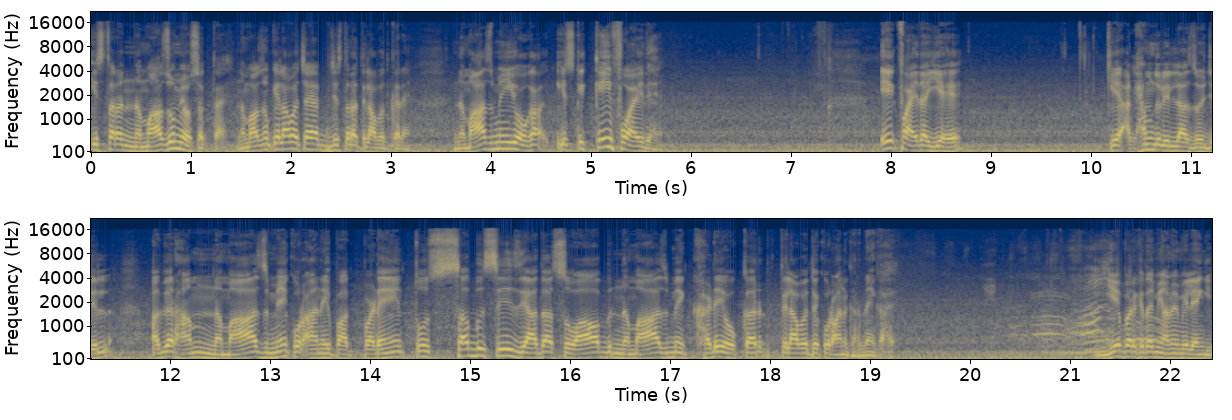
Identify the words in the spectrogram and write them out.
اس طرح نمازوں میں ہو سکتا ہے۔ نمازوں کے علاوہ چاہے آپ جس طرح تلاوت کریں، نماز میں ہی ہوگا، اس کے کئی فوائد ہیں۔ ایک فائدہ یہ ہے کہ الحمد للہ زوجل اگر ہم نماز میں قرآن پاک پڑھیں تو سب سے زیادہ ثواب نماز میں کھڑے ہو کر تلاوت قرآن کرنے کا ہے۔ یہ برکتیں بھی ہمیں ملیں گی۔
